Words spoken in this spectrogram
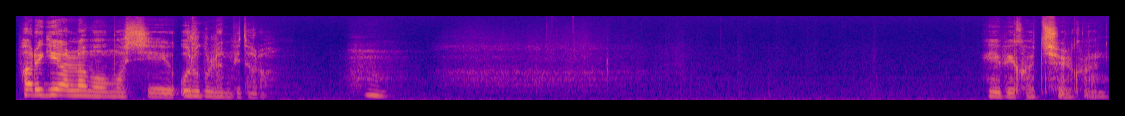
바르기 알라모 오모시 우르굴름 비더러. 입이 거칠군.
